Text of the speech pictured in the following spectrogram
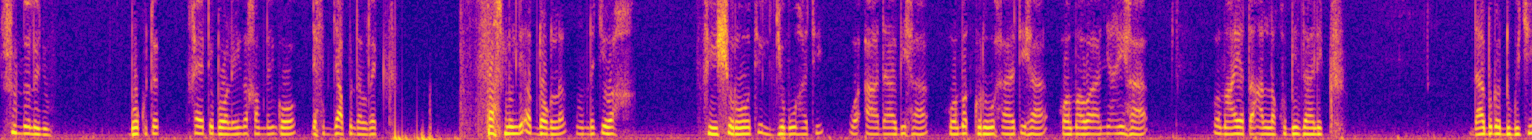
sunna lañu bokkut ak xeeti boole yi nga xam dañ ko defuk jàppandal rek faslu li ab dog la moom da ci wax fi shurutil jumuhati wa aadaabiha wa makruhaatiha wa mawaaniiha wa ma yataallaqu bi daa bëgg dugg ci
